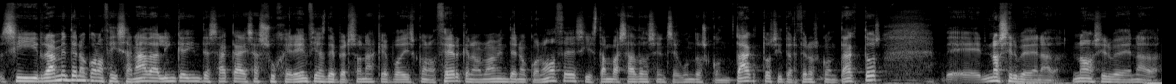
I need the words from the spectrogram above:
si realmente no conocéis a nada, LinkedIn te saca esas sugerencias de personas que podéis conocer, que normalmente no conoces y están basados en segundos contactos contactos y terceros contactos, eh, no sirve de nada, no sirve de nada.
